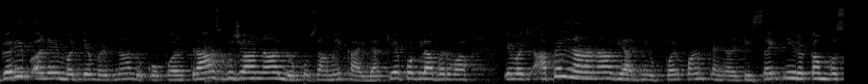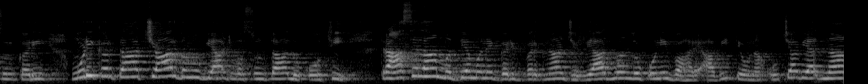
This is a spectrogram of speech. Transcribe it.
ગરીબ અને મધ્યમ વર્ગના લોકો પર ત્રાસ ગુજારનાર લોકો સામે કાયદાકીય પગલાં ભરવા તેમજ આપેલ નાણાંના વ્યાજની ઉપર પણ પેનલ્ટી સહિતની રકમ વસૂલ કરી મૂડી કરતાં ચાર ગણું વ્યાજ વસૂલતા લોકોથી ત્રાસેલા મધ્યમ અને ગરીબ વર્ગના જરૂરિયાતમંદ લોકોની વહારે આવી તેઓના ઊંચા વ્યાજના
